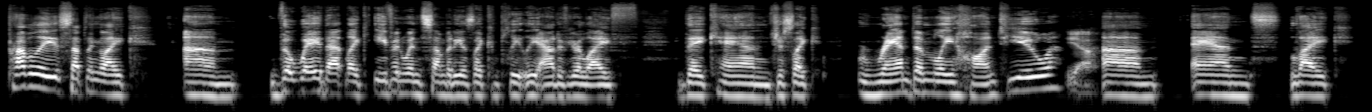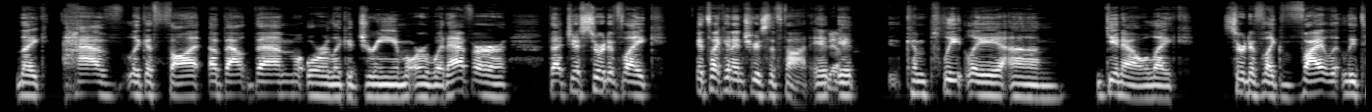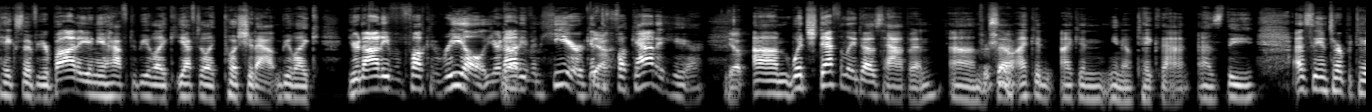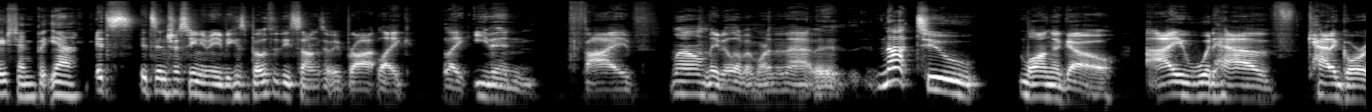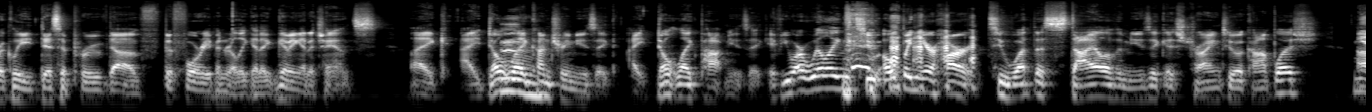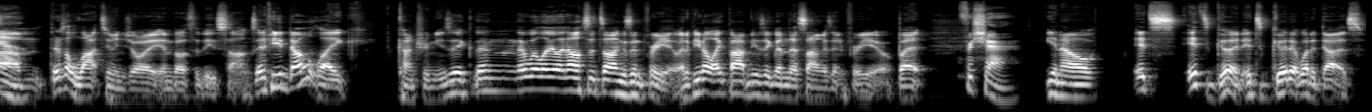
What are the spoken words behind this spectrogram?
probably something like um the way that like even when somebody is like completely out of your life, they can just like randomly haunt you Yeah. um and like like have like a thought about them or like a dream or whatever that just sort of like it's like an intrusive thought it Yeah. it completely um you know like sort of like violently takes over your body and you have to be like you have to like push it out and be like you're not even fucking real you're not even here get Yeah. the fuck out of here Yep. um, which definitely does happen. Um, For so sure. I can, I can, you know, take that as the, as the interpretation. But yeah, It's it's interesting to me because both of these songs that we brought, like like even five, well, maybe a little bit more than that, but not too long ago, I would have categorically disapproved of before even really a, giving it a chance. Like, I don't Mm. like country music. I don't like pop music. If you are willing to open your heart to what the style of the music is trying to accomplish, yeah, um, there's a lot to enjoy in both of these songs. And if you don't like country music, then the Willie Nelson song isn't for you. And if you don't like pop music, then this song isn't for you. But For sure. you know, it's it's good. It's good at what it does.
